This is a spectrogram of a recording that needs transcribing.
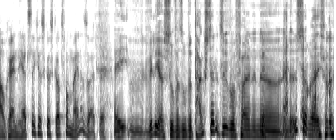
Auch ein herzliches Grüß Gott von meiner Seite. Hey, Willi, hast du versucht, eine Tankstelle zu überfallen in, äh, in Österreich? Oder?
